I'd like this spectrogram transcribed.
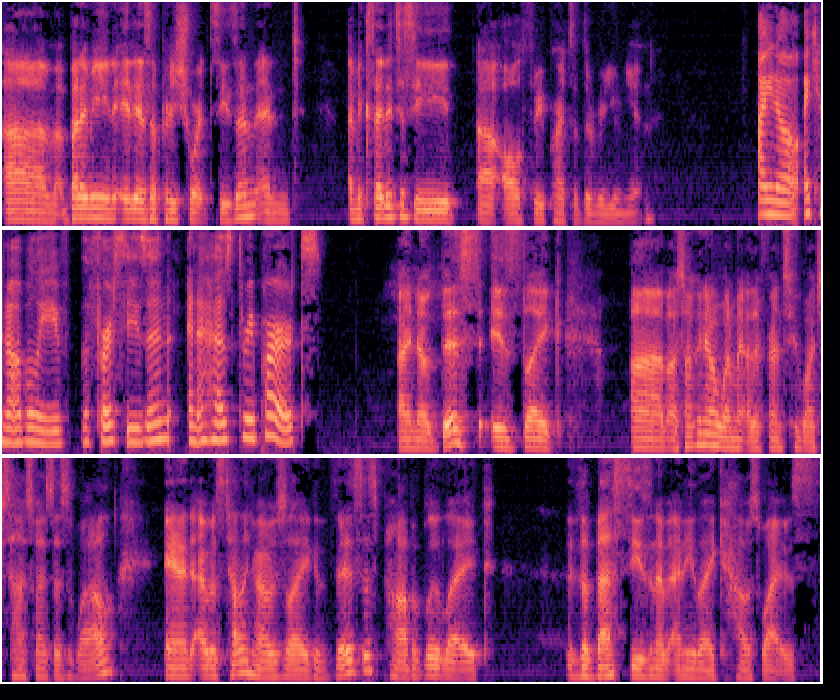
Um, but I mean, it is a pretty short season, and I'm excited to see uh, all three parts of the reunion. I know, I cannot believe the first season, and it has three parts. I know this is like, um, I was talking to one of my other friends who watches Housewives as well, and I was telling her, I was like, this is probably like the best season of any like Housewives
